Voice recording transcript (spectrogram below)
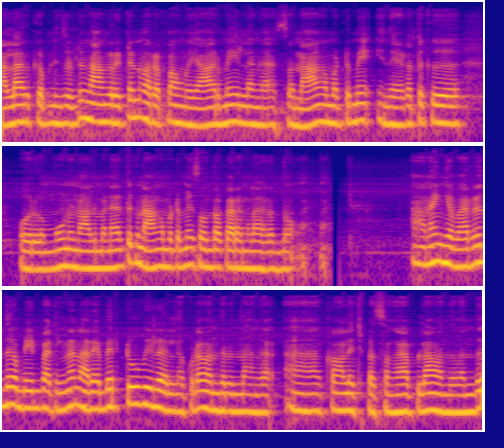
நல்லாயிருக்கு அப்படின்னு சொல்லிட்டு நாங்கள் ரிட்டன் வரப்போ அவங்க யாருமே இல்லைங்க. ஸோ நாங்கள் மட்டுமே இந்த இடத்துக்கு ஒரு மூணு நாலு மணி நேரத்துக்கு நாங்கள் மட்டுமே சொந்தக்காரங்களாக இருந்தோம். ஆனால் இங்கே வர்றது அப்படின்னு பார்த்திங்கன்னா நிறைய பேர் டூ வீலரில் கூட வந்திருந்தாங்க. காலேஜ் பசங்க அப்படிலாம் வந்து வந்து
